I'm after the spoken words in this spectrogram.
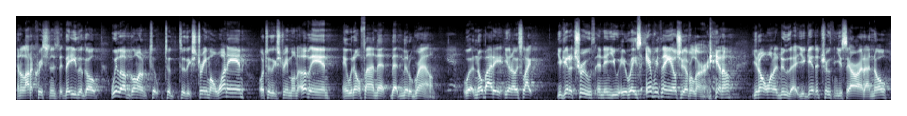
And a lot of Christians, they either go, we love going to, to, to the extreme on one end or to the extreme on the other end, and we don't find that, that middle ground. Yeah. Well, nobody, you know, it's like you get a truth and then you erase everything else you ever learned, you know? You don't want to do that. You get the truth and you say, all right, I know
